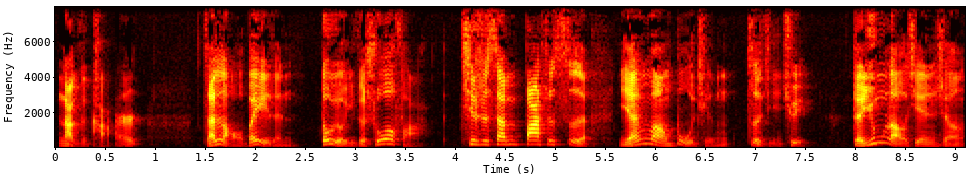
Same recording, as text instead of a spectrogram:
那个坎儿，咱老辈人。都有一个说法：七十三、八十四，阎王不请自己去。这雍老先生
